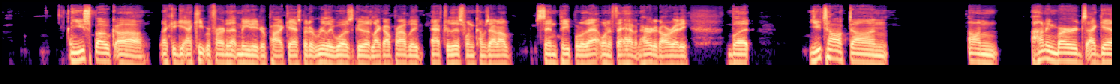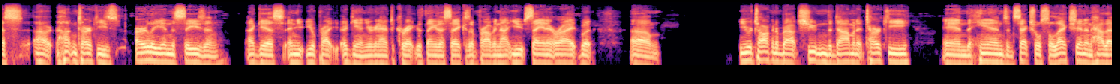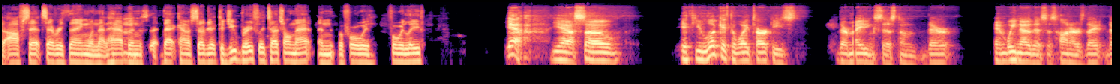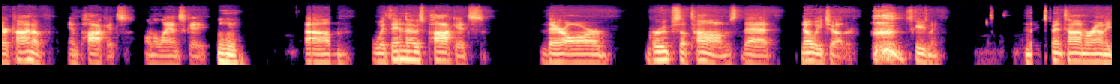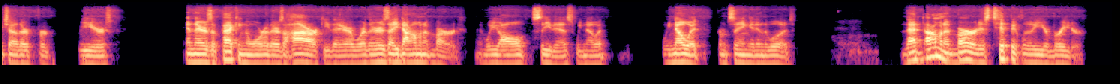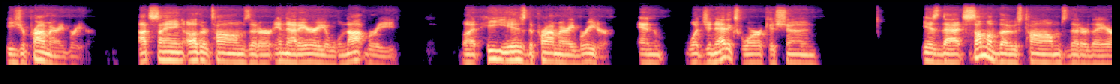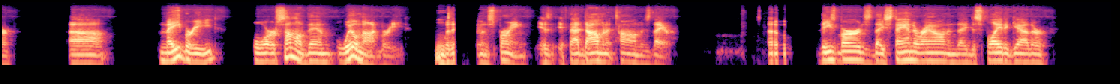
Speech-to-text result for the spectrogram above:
you spoke, uh, like again, I keep referring to that MeatEater podcast, but it really was good. Like I'll probably, after this one comes out, I'll send people to that one if they haven't heard it already. But you talked on, on hunting birds, I guess, uh, hunting turkeys early in the season I guess, and you, will probably again you're gonna have to correct the things I say because I'm probably not you saying it right. But um, you were talking about shooting the dominant turkey and the hens and sexual selection and how that offsets everything when that happens. Mm. That, that kind of subject. Could you briefly touch on that and before we before we leave? Yeah, yeah. So if you look at the way turkeys their mating system, they're and we know this as hunters, they they're kind of in pockets on the landscape. Mm-hmm um, within those pockets, there are groups of toms that know each other. Excuse me. And they've spent time around each other for years. And there's a pecking order, there's a hierarchy there where there is a dominant bird. And we all see this, we know it. We know it from seeing it in the woods. That dominant bird is typically your breeder. He's your primary breeder. Not saying other toms that are in that area will not breed, but he is the primary breeder. And what genetics work has shown is that some of those toms that are there uh, may breed, or some of them will not breed mm. within a given spring. Is if that dominant tom is there. These birds they stand around and they display together.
